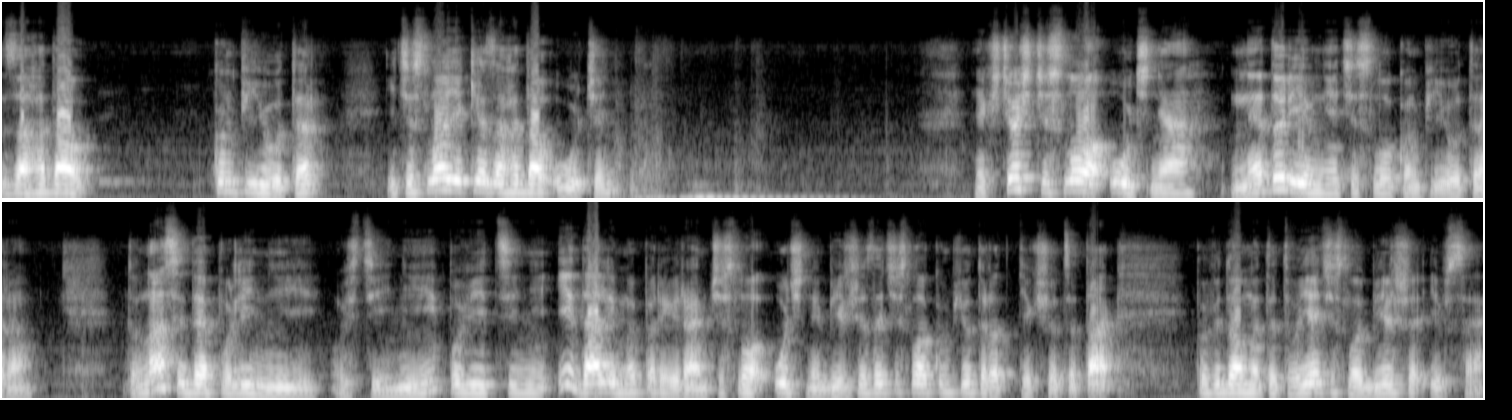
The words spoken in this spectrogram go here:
загадав комп'ютер, і число, яке загадав учень. Якщо ж число учня не дорівнює числу комп'ютера, то в нас йде по лінії ось цій ні, по відці ні. І далі ми перевіряємо, число учня більше за число комп'ютера, якщо це так, повідомити твоє число більше і все.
